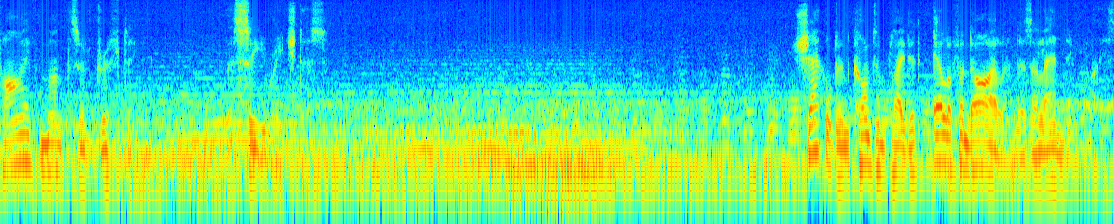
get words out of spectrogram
five months of drifting, the sea reached us. Shackleton contemplated Elephant Island as a landing place.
